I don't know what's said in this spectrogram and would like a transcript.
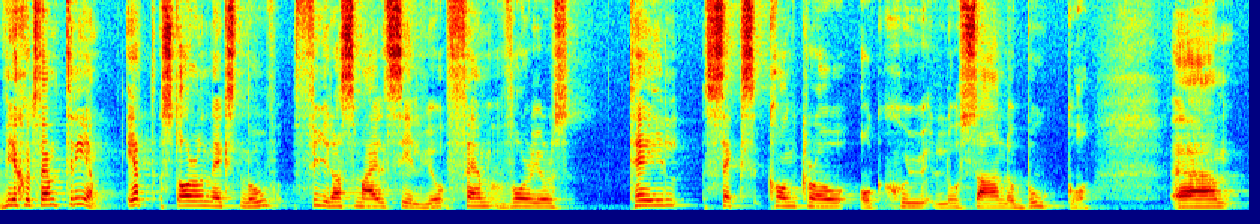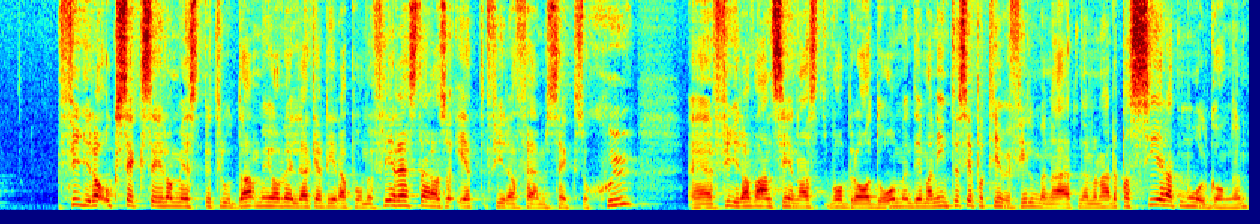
V75 3. 1 Star on Next Move, 4 Smile Silvio, 5 Warriors Tail, 6 Concrow och 7 Lozano Boko. Um, 4 och 6 är de mest betrodda, men jag väljer att gardera på med fler hästar. Alltså 1, 4, 5, 6 och 7. 4 ehm, vann senast, var bra då, men det man inte ser på tv-filmerna är att när man hade passerat målgången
